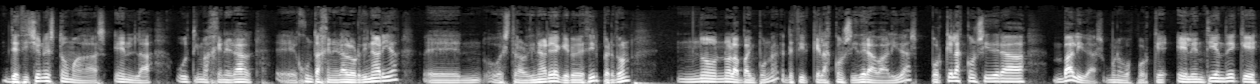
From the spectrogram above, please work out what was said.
decisiones tomadas en la última general, eh, Junta General Ordinaria, o extraordinaria, quiero decir, perdón, no, no las va a impugnar, es decir, que las considera válidas. ¿Por qué las considera válidas? Bueno, pues porque él entiende que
